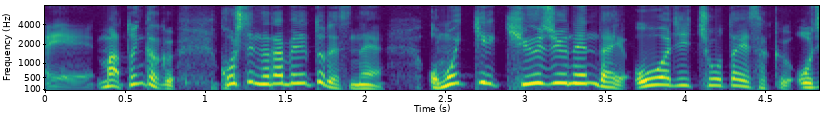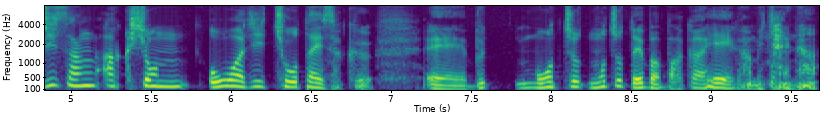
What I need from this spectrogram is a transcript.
えーまあ、とにかくこうして並べるとですね思いっきり90年代大味超大作おじさんアクション大味超大作、えーもうちょもうちょっと言えばバカ映画みたいな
